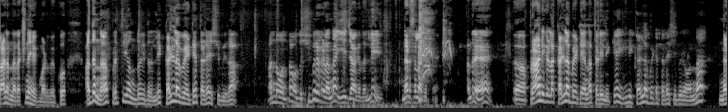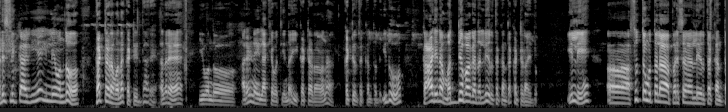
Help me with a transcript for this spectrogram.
ಕಾಡನ್ನು ರಕ್ಷಣೆ ಹೇಗೆ ಮಾಡಬೇಕು? ಅದನ್ನು ಪ್ರತಿಯೊಂದು ಇದರಲ್ಲಿ ಕಳ್ಳ ಬೇಟೆ ತಡೆ ಶಿಬಿರ ಅನ್ನುವಂಥ ಒಂದು ಶಿಬಿರಗಳನ್ನು ಈ ಜಾಗದಲ್ಲಿ ನಡೆಸಲಾಗುತ್ತೆ. ಅಂದರೆ ಪ್ರಾಣಿಗಳ ಕಳ್ಳ ಬೇಟೆಯನ್ನು ತಡಿಲಿಕ್ಕೆ ಇಲ್ಲಿ ಕಳ್ಳ ಬೇಟೆ ತಡೆ ಶಿಬಿರವನ್ನು ನಡೆಸಲಿಕ್ಕಾಗಿಯೇ ಇಲ್ಲಿ ಒಂದು ಕಟ್ಟಡವನ್ನು ಕಟ್ಟಿದ್ದಾರೆ. ಅಂದರೆ, ಈ ಒಂದು ಅರಣ್ಯ ಇಲಾಖೆ ವತಿಯಿಂದ ಈ ಕಟ್ಟಡವನ್ನು ಕಟ್ಟಿರ್ತಕ್ಕಂಥದ್ದು. ಇದು ಕಾಡಿನ ಮಧ್ಯಭಾಗದಲ್ಲಿ ಇರತಕ್ಕಂಥ ಕಟ್ಟಡ ಇದು. ಇಲ್ಲಿ ಸುತ್ತಮುತ್ತಲ ಪರಿಸರದಲ್ಲಿ ಇರತಕ್ಕಂಥ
